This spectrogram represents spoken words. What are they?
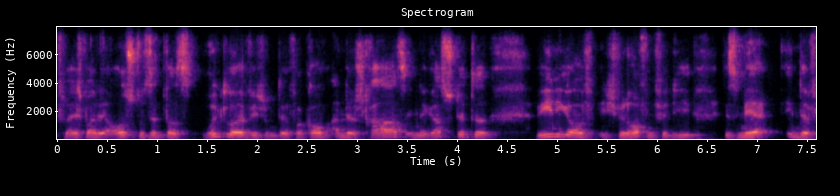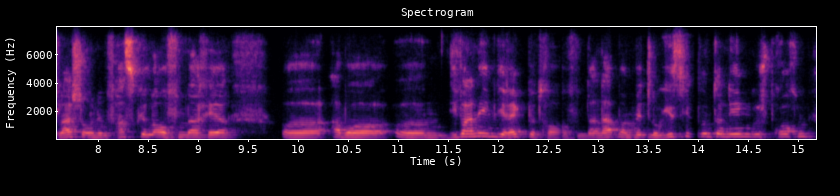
Vielleicht war der Ausstoß etwas rückläufig und der Verkauf an der Straße, in der Gaststätte weniger. Ich will hoffen, für die ist mehr in der Flasche und im Fass gelaufen nachher. Äh, aber ähm, die waren eben direkt betroffen. Dann hat man mit Logistikunternehmen gesprochen.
